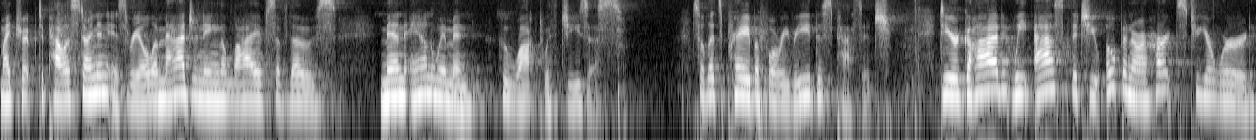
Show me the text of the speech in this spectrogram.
my trip to Palestine and Israel, imagining the lives of those men and women who walked with Jesus. So let's pray before we read this passage. Dear God, we ask that you open our hearts to your word,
